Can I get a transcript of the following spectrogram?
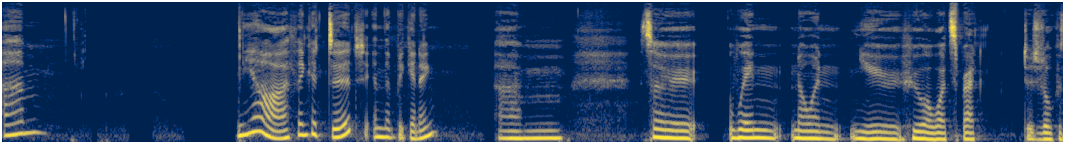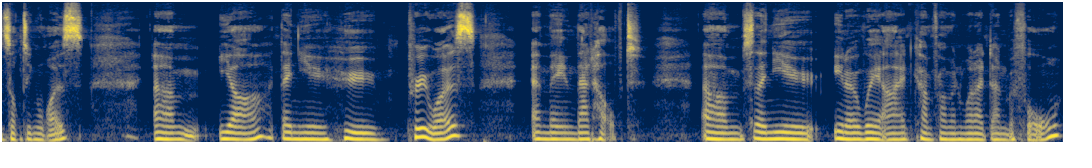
Um, yeah, I think it did in the beginning. Um, so when no one knew who or what Spratt Digital Consulting was, um, yeah, they knew who Prue was, and then that helped. Um, so they knew, you know, where I'd come from and what I'd done before.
